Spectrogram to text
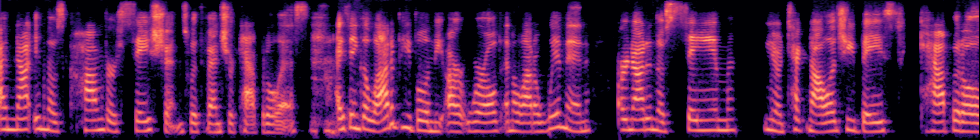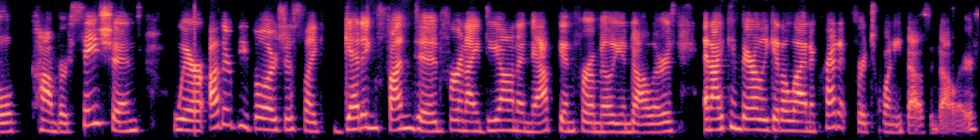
I'm not in those conversations with venture capitalists. Mm-hmm. I think a lot of people in the art world and a lot of women are not in those same you know technology based capital conversations where other people are just like getting funded for an idea on a napkin for a million dollars and i can barely get a line of credit for $20000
